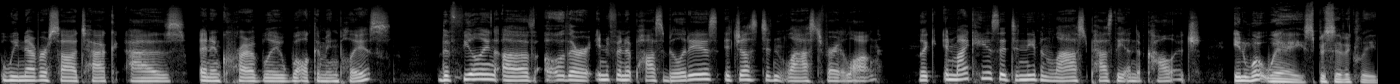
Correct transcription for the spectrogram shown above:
we never saw tech as an incredibly welcoming place. The feeling of, oh, there are infinite possibilities, it just didn't last very long. Like in my case, it didn't even last past the end of college. In what way specifically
